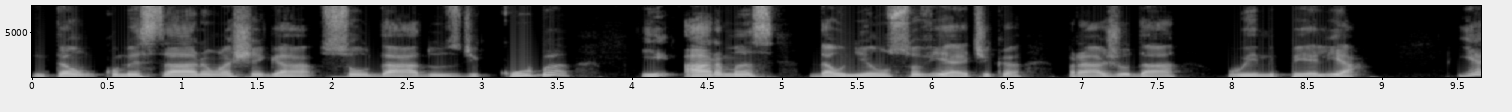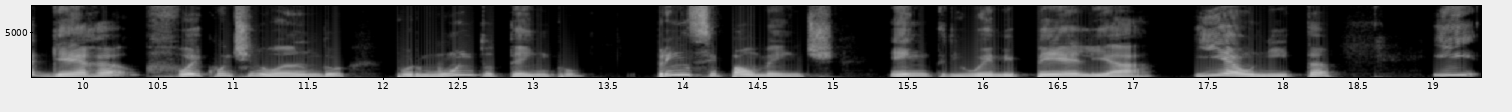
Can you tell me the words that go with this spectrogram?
Então começaram a chegar soldados de Cuba e armas da União Soviética para ajudar o MPLA. E a guerra foi continuando por muito tempo, principalmente entre o MPLA e a UNITA, e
